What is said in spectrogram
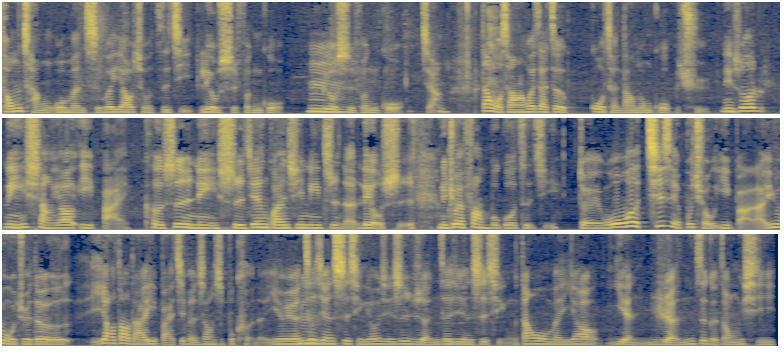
通常我们只会要求自己六十分过。六十分过这样，但我常常会在这个过程当中过不去。你说你想要一百，可是你时间关系，你只能六十，你就会放不过自己。对我，我其实也不求一百啦，因为我觉得要到达一百基本上是不可能。演员这件事情，尤其是人这件事情，当我们要演人这个东西，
